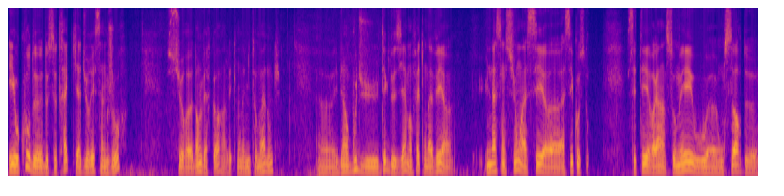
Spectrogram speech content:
Et au cours de, ce trek qui a duré cinq jours, sur, euh, dans le Vercors, avec mon ami Thomas, donc, et eh bien, au bout du dès deuxième, en fait, on avait une ascension assez, assez costaud. C'était un sommet où on sort de,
